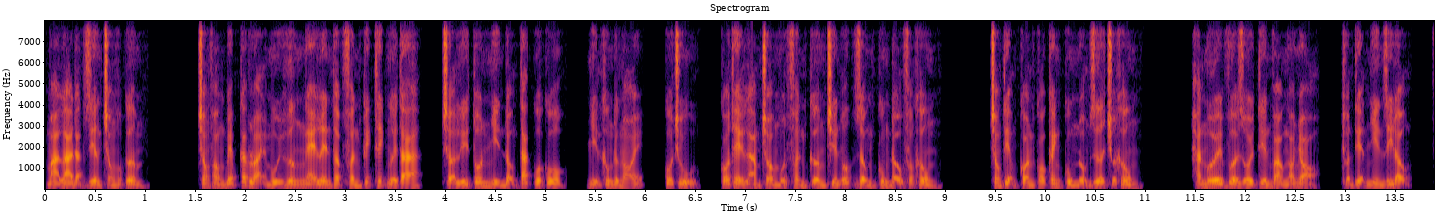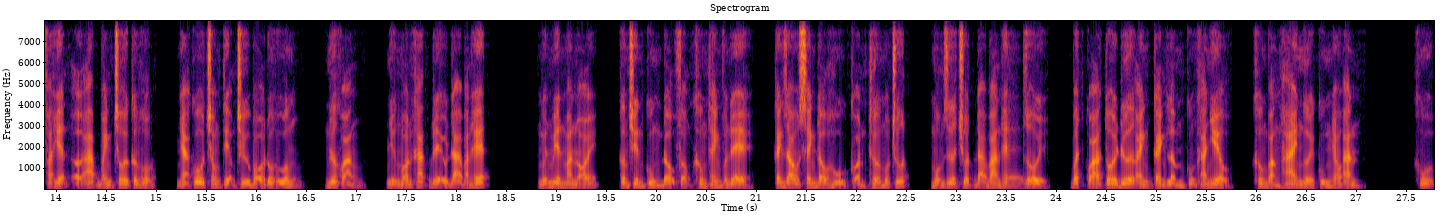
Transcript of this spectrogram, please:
mà là đặt riêng trong hộp cơm. Trong phòng bếp các loại mùi hương nghe lên thập phần kích thích người ta, trợ lý tôn nhìn động tác của cô, nhịn không được nói, cô chủ, có thể làm cho một phần cơm chiến ốc rồng cùng đậu phật không? Trong tiệm còn có canh cùng nộm dưa chuột không? Hắn mới vừa rồi tiến vào ngõ nhỏ, thuận tiện nhìn di động, phát hiện ở áp bánh trôi cơm hộp, nhà cô trong tiệm trừ bỏ đồ uống, nước khoáng, những món khác đều đã bán hết. Nguyễn miên man nói, cơm chiến cùng đậu phộng không thành vấn đề, canh rau xanh đậu hủ còn thừa một chút, mộm dưa chuột đã bán hết rồi, bất quá tôi đưa anh cảnh lầm cũng khá nhiều, không bằng hai người cùng nhau ăn. Khu,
